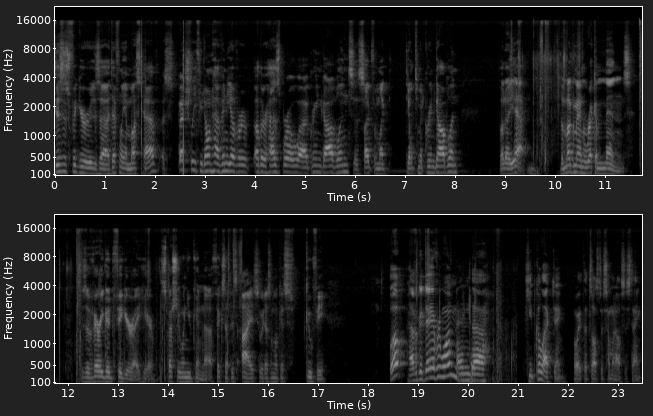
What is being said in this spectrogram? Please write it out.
this figure is uh, definitely a must-have, especially if you don't have any other other Hasbro uh, Green Goblins aside from like the Ultimate Green Goblin. But uh, yeah, the Mugman recommends. Is a very good figure right here, especially when you can uh, fix up his eyes so he doesn't look as goofy. Well, have a good day, everyone, and uh, keep collecting. Oh wait, that's also someone else's thing.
